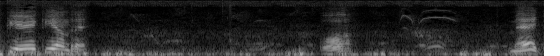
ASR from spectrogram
Desbloqueei aqui, André. Ó. Mede.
